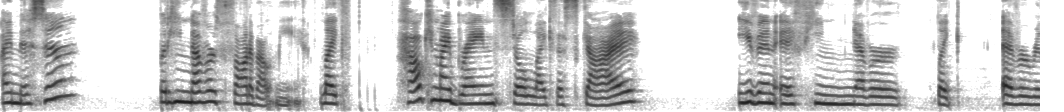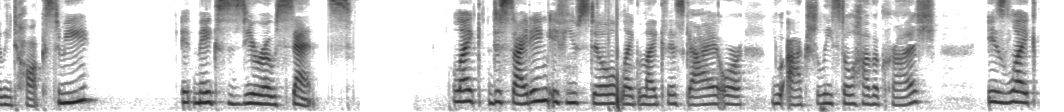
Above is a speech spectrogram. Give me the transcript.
I miss him, but he never thought about me. Like, how can my brain still like this guy even if he never like ever really talks to me? It makes zero sense. Like deciding if you still like like this guy or you actually still have a crush is like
